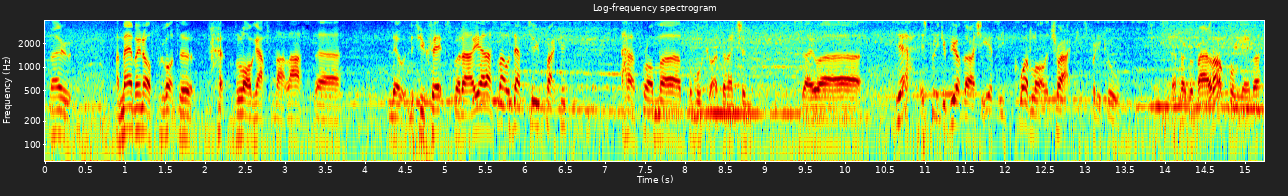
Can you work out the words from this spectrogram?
So I may or may not have forgot to vlog after that last uh, little few clips, but uh, yeah, that's, that was F2 practice uh, from uh, from Woodcote as I mentioned. So uh, yeah, it's pretty good view up there actually. You can see quite a lot of the track. It's pretty cool. Just step over a barrel out without falling over.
